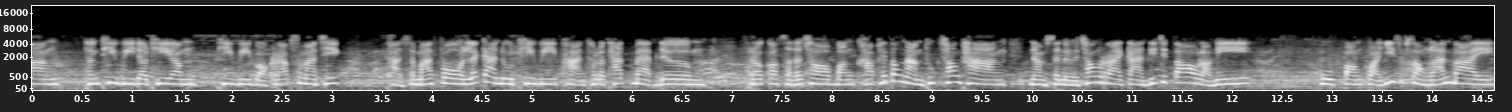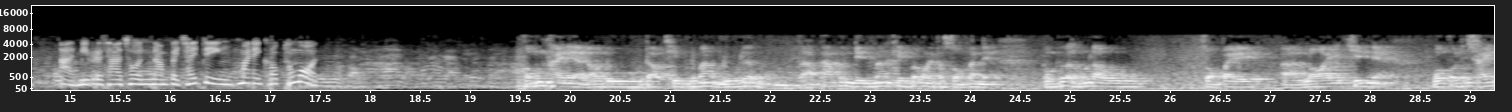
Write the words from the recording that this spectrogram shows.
าง ทั้งทีวีดาวเทียม ทีวีบอกรับสมาชิก ผ่านสมาร์ทโฟน และการดูทีวีผ่านโทรทัศน์แบบเดิม เพราะกสทช บังคับให้ต้องนำทุกช่องทางนำเสนอช่องรายการดิจิตอลเหล่านี้คูปองกว่า 22 ล้านใบ อาจมีประชาชนนำไปใช้จริงไม่ครบทั้งหมด ของเมืองไทยเนี่ยเราดูดาวเทียมหรือบ้างดูเรื่องภาพพื้นดินบ้างเคเบิลอะไรผสมกันเนี่ยผมคิดว่าสมมติเราส่งไปร้อยชิ้นเนี่ยว่าคนที่ใช้จ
